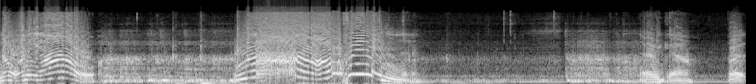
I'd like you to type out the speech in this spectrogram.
no, let me out! No! Open! There we go. But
